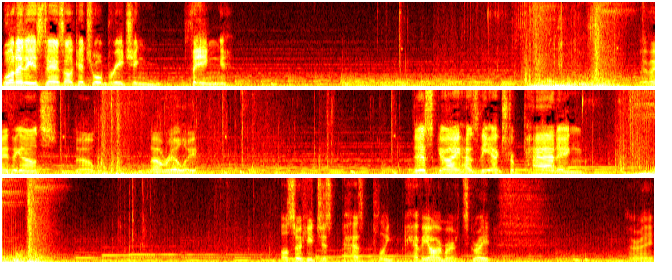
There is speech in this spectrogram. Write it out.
One of these days I'll get you a breaching thing. Have anything else? No. Not really. This guy has the extra padding. Also, he just has plain heavy armor. It's great. Alright.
